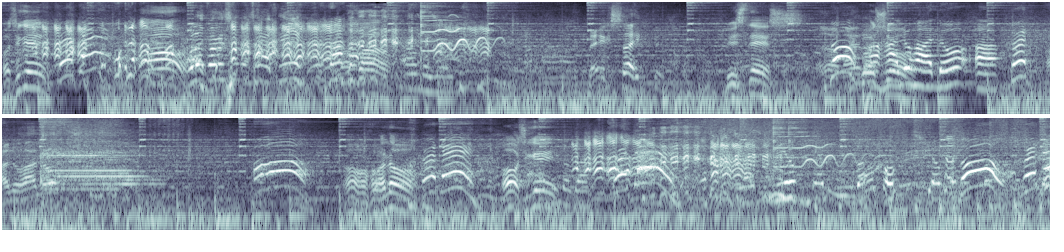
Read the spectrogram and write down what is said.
O sige. Pwede. Oh. Wala pa rin sinasabi. Ano ba? Na-excited. Business. Go. Ah, halo-halo. Ah, pwede. Halo-halo. Oo. Oh, ano? Pwede. Oh, sige. Milk tea ba? Coffee shop. Go. Pwede.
